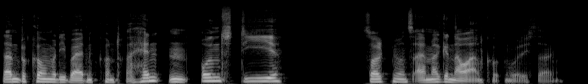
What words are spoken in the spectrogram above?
Dann bekommen wir die beiden Kontrahenten und die sollten wir uns einmal genauer angucken, würde ich sagen.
